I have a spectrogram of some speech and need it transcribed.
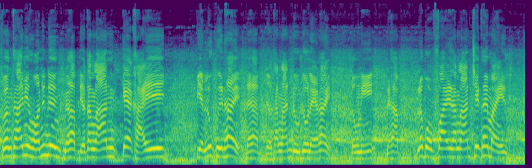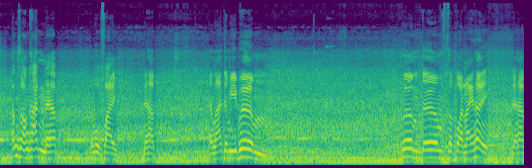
เฟืองท้ายมีหอนนิดนึงนะครับ เดี๋ยวทางร้านแก้ไขเปลี่ยนลูกปืนให้นะครับ เดี๋ยวทางร้านดูดูแลให้ตรงนี้นะครับ ระบบไฟทางร้านเช็คให้ใหม่ทั้งสองคันนะครับ ระบบไฟนะครับ ทางร้านจะมีเพิ่ม เพิ่มเติมสปอร์ตไลท์ให้นะครับ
